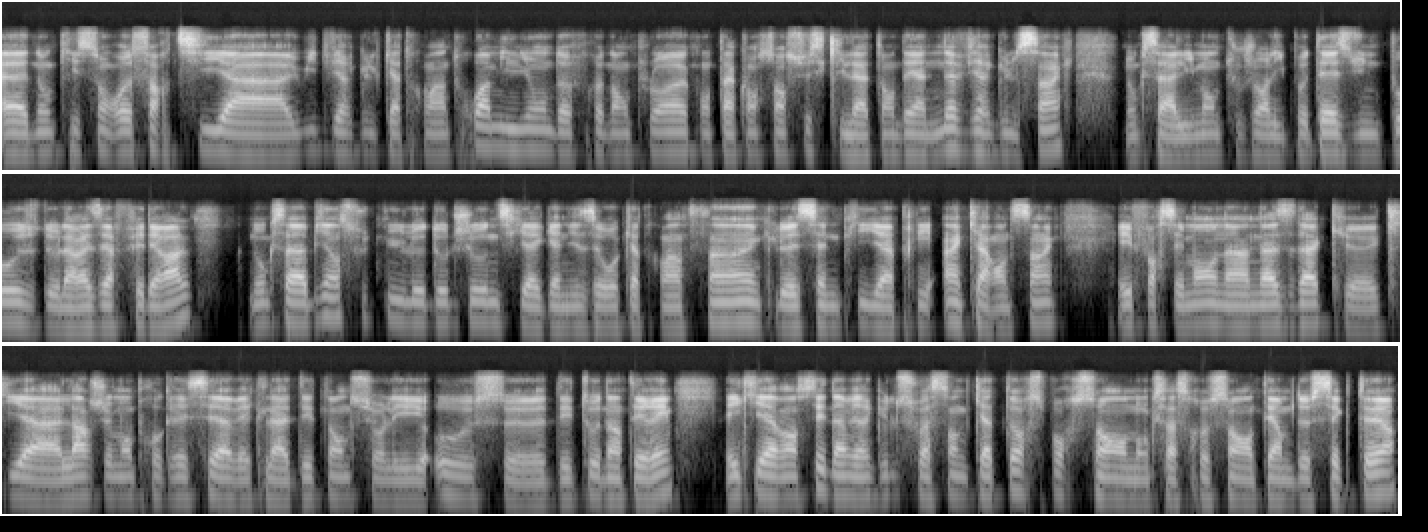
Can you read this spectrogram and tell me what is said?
euh, donc qui sont ressortis à 8,83 millions d'offres d'emploi contre un consensus qui l'attendait à 9,5. Donc ça alimente toujours l'hypothèse d'une pause de la Réserve fédérale. Donc, ça a bien soutenu le Dow Jones qui a gagné 0,85, le S&P a pris 1,45 et forcément, on a un Nasdaq euh, qui a largement progressé avec la détente sur les hausses euh, des taux d'intérêt et qui a avancé d'1,74%. Donc, ça se ressent en termes de secteur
